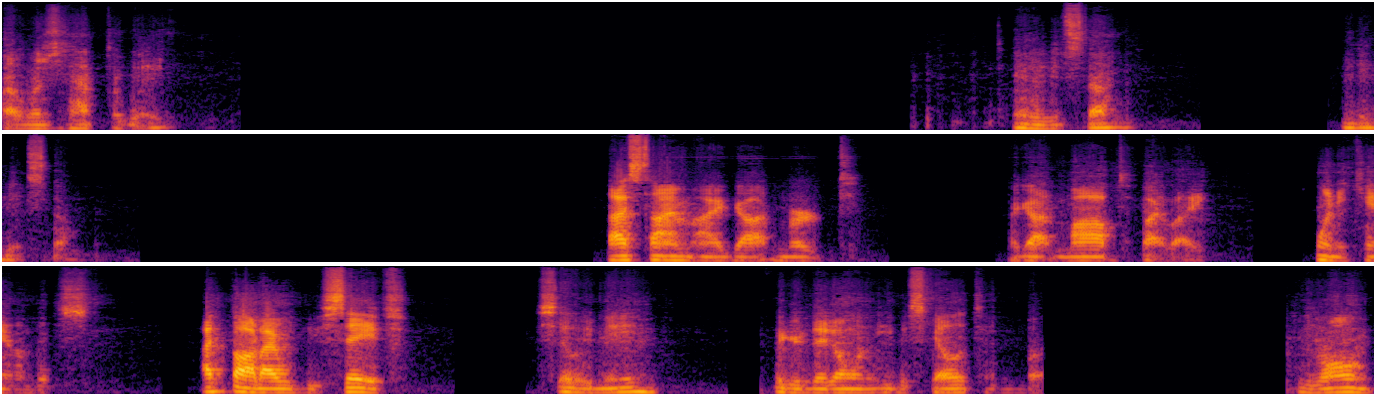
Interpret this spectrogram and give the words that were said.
but we'll just have to wait. Can we get stuff? We get stuff. Last time I got murked. I got mobbed by like 20 cannibals. I thought I would be safe. Silly me. Figured they don't want to eat a skeleton, but wrong.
